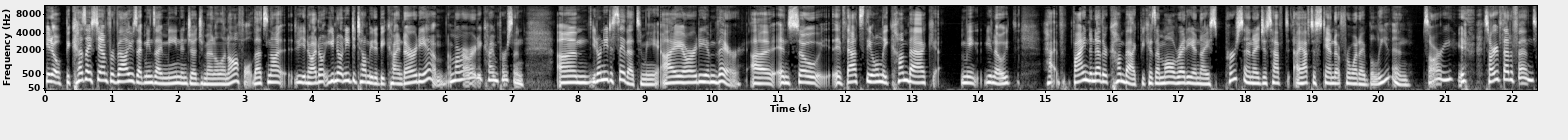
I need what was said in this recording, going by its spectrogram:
you know, because I stand for values, that means I'm mean and judgmental and awful. That's not, you know, I don't, you don't need to tell me to be kind. I already am. I'm already a kind person. Um, you don't need to say that to me. I already am there. Uh, and so if that's the only comeback, I mean, you know, ha- find another comeback because I'm already a nice person. I just have to, I have to stand up for what I believe in. Sorry. Sorry if that offends.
